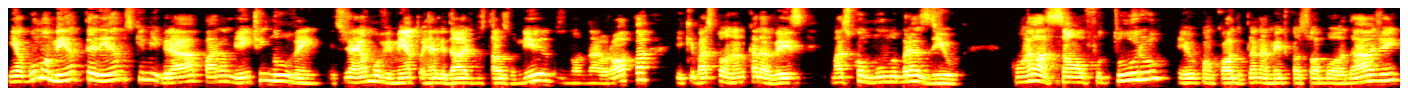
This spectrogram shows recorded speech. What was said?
em algum momento teremos que migrar para ambiente em nuvem. Isso já é um movimento realidade nos Estados Unidos, na Europa e que vai se tornando cada vez mais comum no Brasil. Com relação ao futuro, eu concordo plenamente com a sua abordagem.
